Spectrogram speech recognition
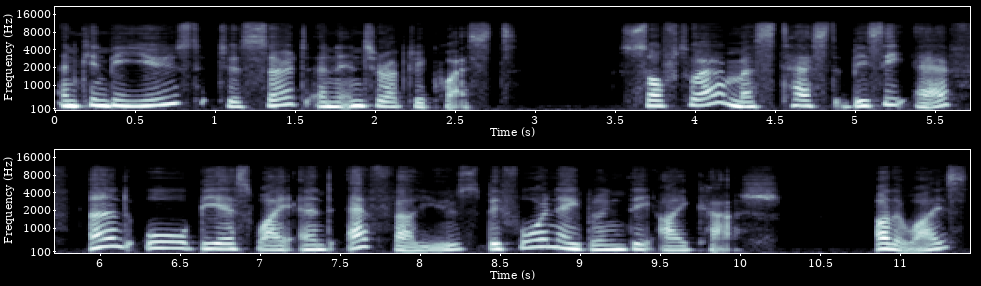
and can be used to assert an interrupt request. Software must test BusyF and or BSY and F values before enabling the iCache. Otherwise,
